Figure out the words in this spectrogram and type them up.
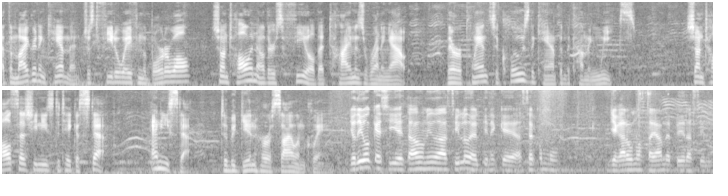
At the migrant encampment just feet away from the border wall, Chantal and others feel that time is running out. There are plans to close the camp in the coming weeks. Chantal says she needs to take a step, any step, to begin her asylum claim. Yo digo que si Estados Unidos da asilo, él tiene que hacer como llegar uno hasta allá donde pedir asilo.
